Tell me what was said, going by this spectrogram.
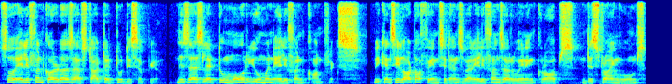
So elephant corridors have started to disappear. This has led to more human elephant conflicts. We can see a lot of incidents where elephants are ruining crops, destroying homes,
